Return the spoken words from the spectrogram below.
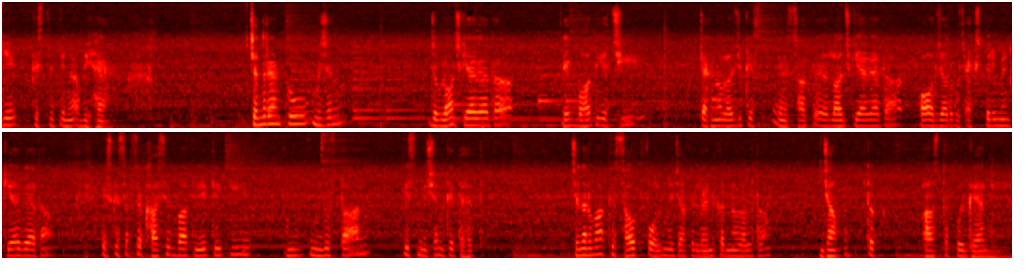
ये किस स्थिति में अभी है। चंद्रयान टू मिशन जब लॉन्च किया गया था, एक बहुत ही अच्छी टेक्नोलॉजी के साथ लॉन्च किया गया था और ज़्यादा कुछ एक्सपेरिमेंट किया गया था। इसकी सबसे खासियत बात ये थी कि हिंदुस्तान इस मिशन के तहत चंद्रमा के साउथ पोल में जाकर लैंड करने वाला था, जहाँ तक आज तक कोई गया नहीं है।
